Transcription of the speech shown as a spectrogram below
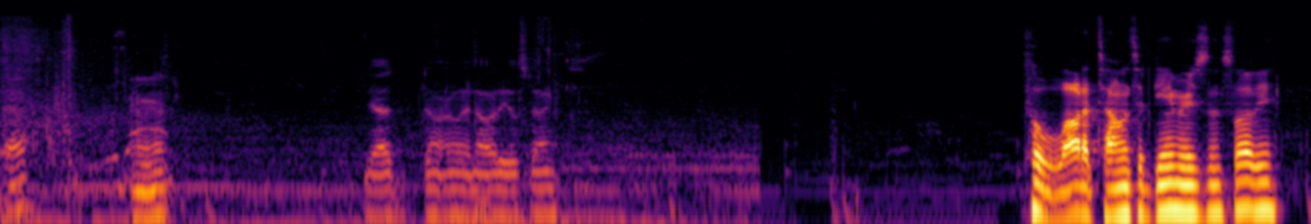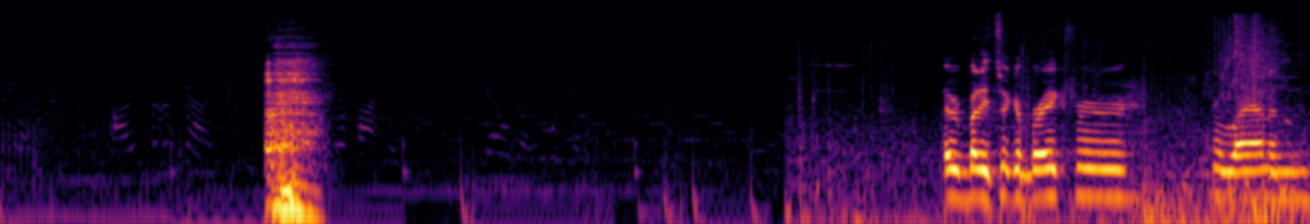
Okay. Alright. Yeah, I don't really know what he was doing. A lot of talented gamers in this lobby. Everybody took a break for for LAN and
